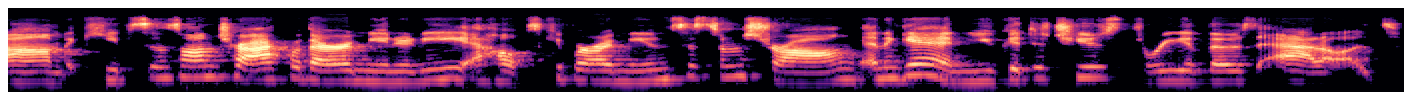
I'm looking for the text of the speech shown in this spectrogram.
Um, it keeps us on track with our immunity, it helps keep our immune system strong. And again, you get to choose three of those add ons.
